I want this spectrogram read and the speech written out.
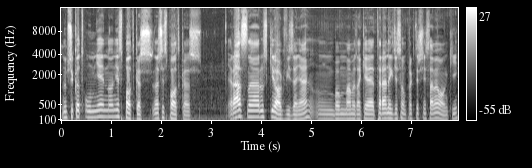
na przykład u mnie, no nie spotkasz, znaczy spotkasz. Raz na ruski rok widzę, nie? Mm, Bo mamy takie tereny, gdzie są praktycznie same łąki.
